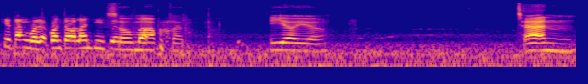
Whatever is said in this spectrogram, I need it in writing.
Kita tak golek konco lan di So mabar. Iya iya. Jan.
